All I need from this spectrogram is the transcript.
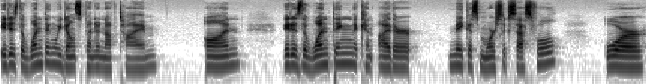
it is the one thing we don't spend enough time on. It is the one thing that can either make us more successful or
